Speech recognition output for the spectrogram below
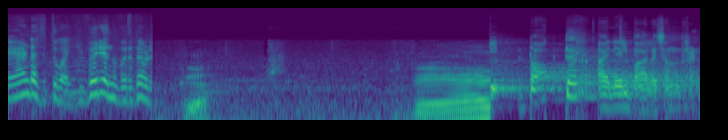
വേണ്ട ചിത്തുവാ ഇവരെ വെറുതെ ഡോക്ടർ അനിൽ ബാലചന്ദ്രൻ.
